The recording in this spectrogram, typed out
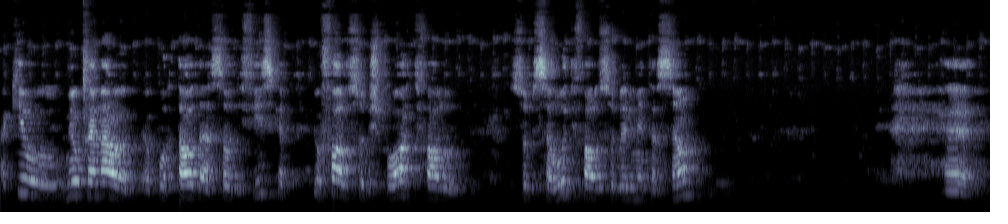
Aqui o meu canal é o portal da saúde física. Eu falo sobre esporte, falo sobre saúde, falo sobre alimentação. É,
